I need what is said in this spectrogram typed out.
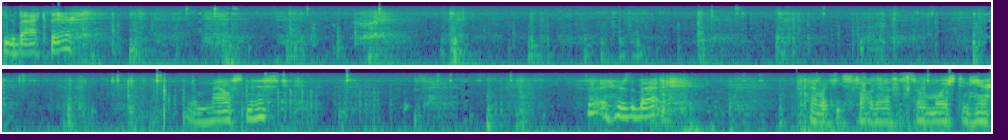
See the back there? The mouse nest. Right, here's the back. Camera keeps fogging up, it's so moist in here.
